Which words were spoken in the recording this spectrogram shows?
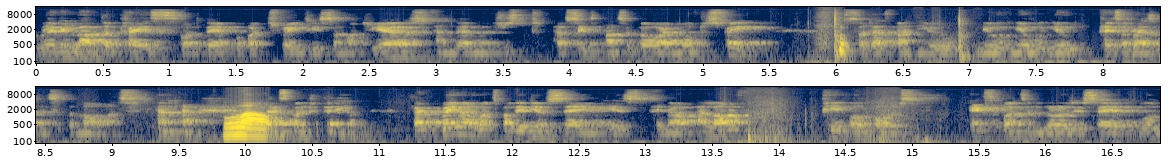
really loved the place. Was there for about 20 some odd years, and then just uh, six months ago I moved to Spain. So that's my new new new new place of residence at the moment. Wow. that's what like way what Olivia is saying is, you know, a lot of people are experts and gurus who say, well,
